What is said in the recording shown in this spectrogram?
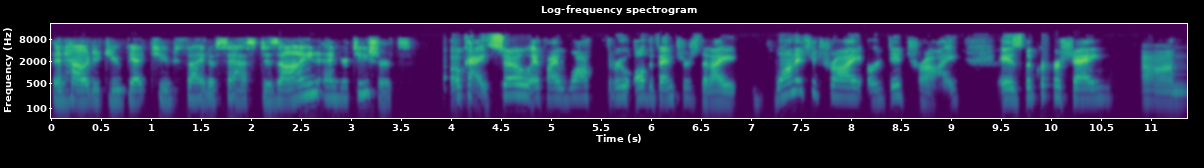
then how did you get to Side of Sass Design and your t-shirts? Okay, so if I walk through all the ventures that I wanted to try or did try, is the crochet, um,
